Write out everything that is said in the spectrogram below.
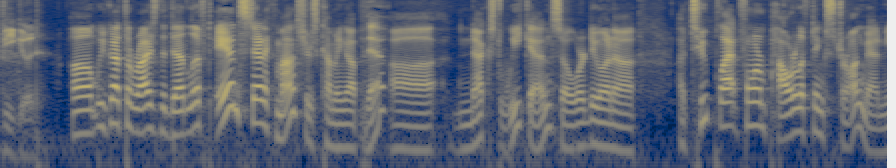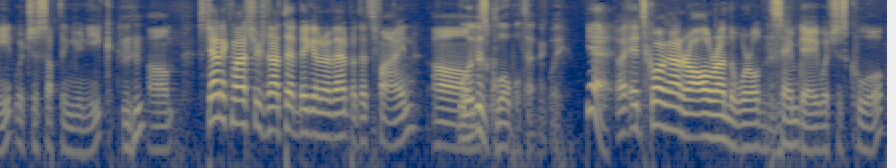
be good. Um, we've got the Rise of the Deadlift and Static Monsters coming up Yeah. uh, next weekend. So we're doing a, a two platform powerlifting strongman meet, which is something unique. Mm-hmm. Um, Static Monsters not that big of an event, but that's fine. Um, Well, it is global technically. yeah, uh, it's going on all around the world Mm-hmm. the same day, which is cool.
